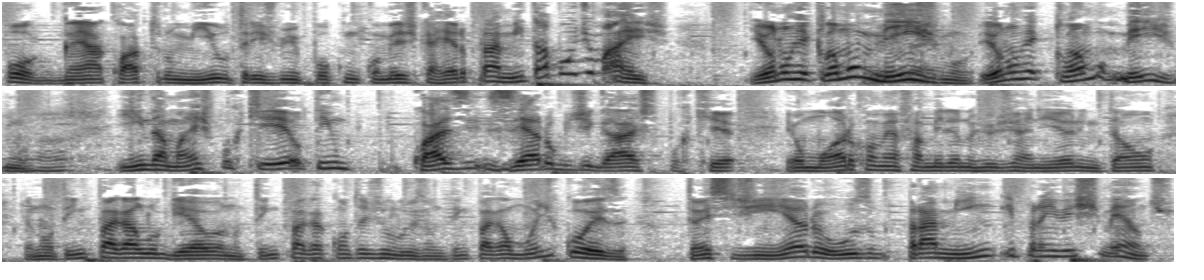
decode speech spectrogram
pô, ganhar 4 mil, 3 mil e pouco no começo de carreira, para mim tá bom demais. Eu não reclamo mesmo, eu não reclamo mesmo. Uhum. E ainda mais porque eu tenho quase zero de gasto, porque eu moro com a minha família no Rio de Janeiro, então eu não tenho que pagar aluguel, eu não tenho que pagar conta de luz, eu não tenho que pagar um monte de coisa. Então esse dinheiro eu uso para mim e para investimentos.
